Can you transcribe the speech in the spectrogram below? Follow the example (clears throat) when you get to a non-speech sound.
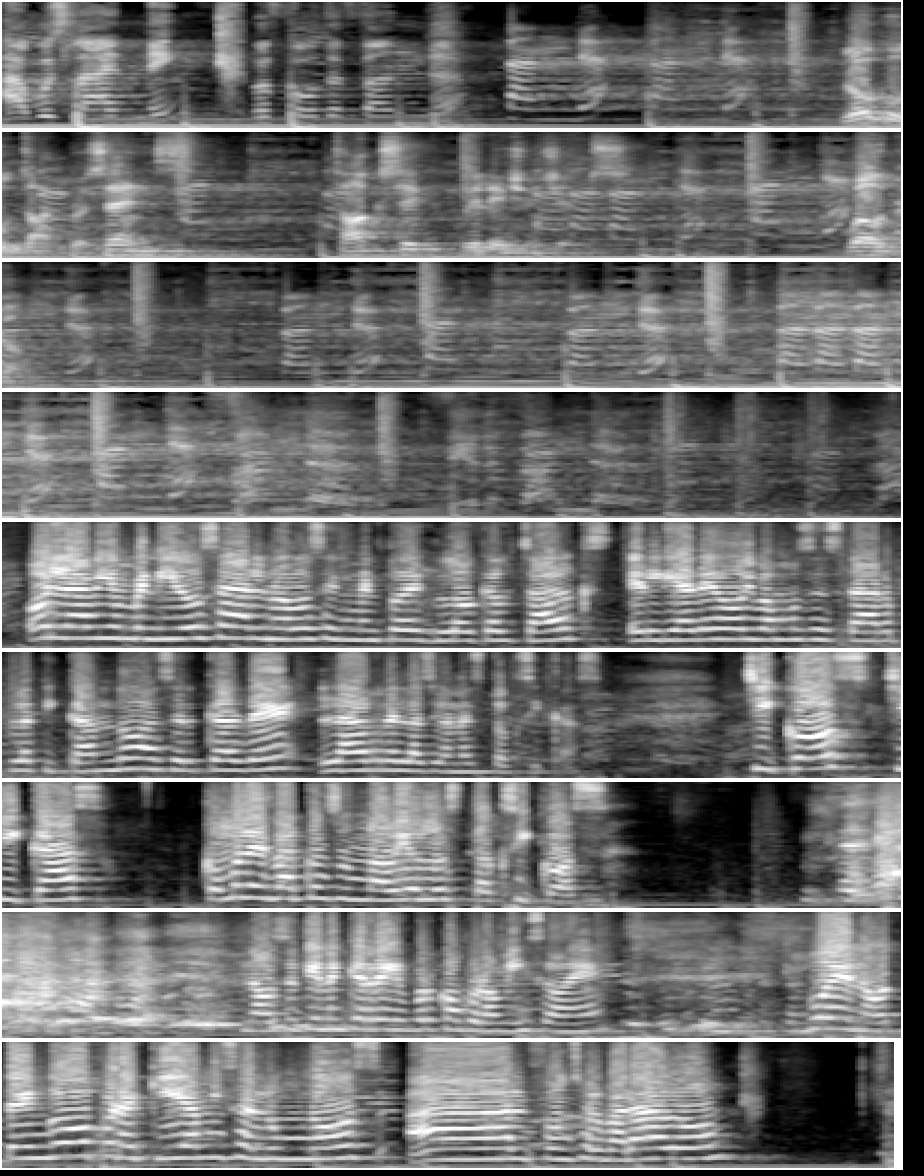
I was lightning before the thunder. Local Talk presents Toxic Relationships. Welcome. Hola, bienvenidos al nuevo segmento de Local Talks. El día de hoy vamos a estar platicando acerca de las relaciones tóxicas. Chicos, chicas, ¿cómo les va con sus novios los tóxicos? No se tienen que reír por compromiso, ¿eh? Bueno, tengo por aquí a mis alumnos Alfonso Alvarado,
